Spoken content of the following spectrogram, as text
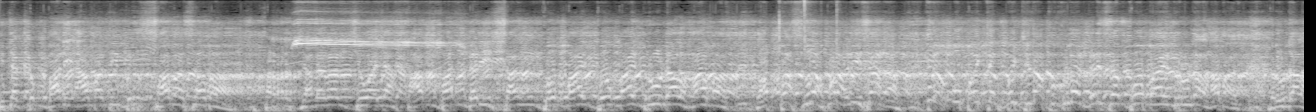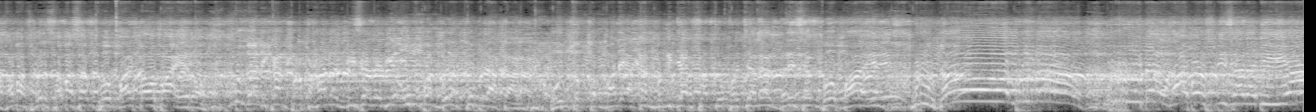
kita kembali amati bersama-sama perjalanan jiwanya tampan dari sang pemain-pemain Rudal Hamas. Lepas sudah bola di sana. Dia membaca pencetak pukulan dari sang pemain Rudal Hamas. Rudal Hamas bersama sang pemain Baero mengalihkan pertahanan di sana dia umpan bola ke belakang untuk kembali akan mengejar satu perjalanan dari sang pemain Rudal Rudal. Rudal Hamas di sana dia.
